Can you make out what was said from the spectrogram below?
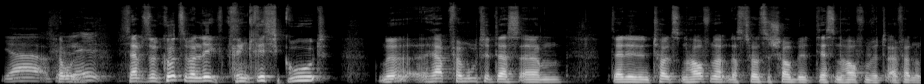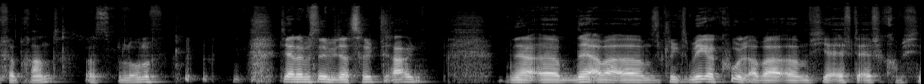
Ja, okay. Komm, der El- Ich habe so kurz überlegt, klingt richtig gut. Ne? Ich habe vermutet, dass ähm, der, der den tollsten Haufen hat und das tollste Schaubild, dessen Haufen wird einfach nur verbrannt. Ist Belohnung. Die anderen müssen ihn wieder zurücktragen. Ja, ähm, ne, aber ähm, klingt mega cool, aber ähm, hier 11.11. komme ich,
